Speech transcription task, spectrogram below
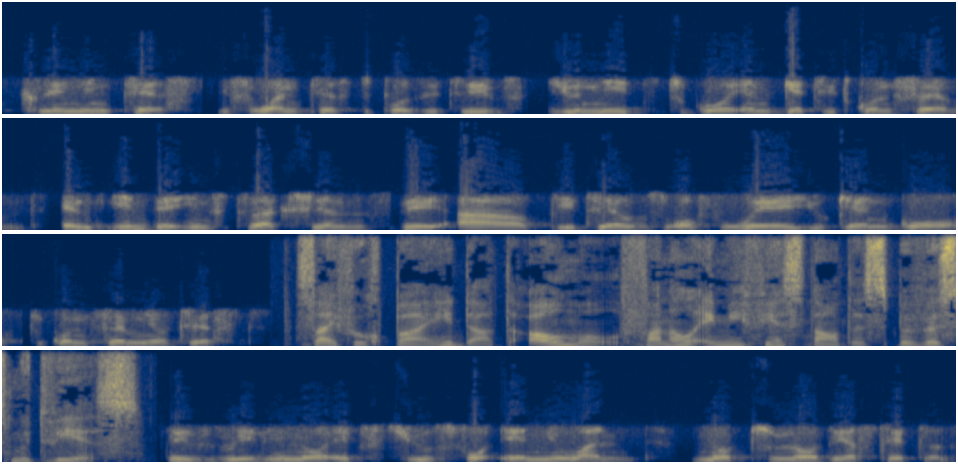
screening test. If one test positive, you need to go and get it confirmed. And in the instructions, there are details of where you can go to confirm your test. Sy voeg by dat almal van hul HIV status bewus moet wees. There's really no excuse for anyone not to know their status.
